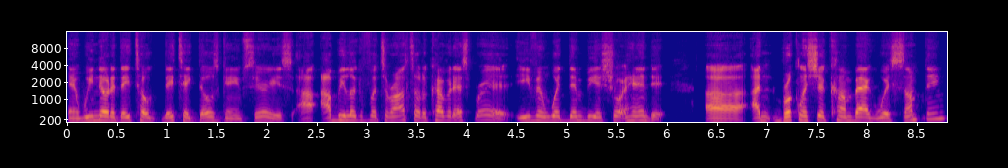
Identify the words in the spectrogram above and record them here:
and we know that they took they take those games serious. I, will be looking for Toronto to cover that spread, even with them being shorthanded. Uh, I, Brooklyn should come back with something,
